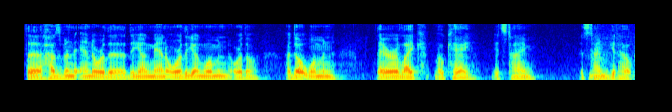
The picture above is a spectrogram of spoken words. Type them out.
the husband and or the, the young man or the young woman or the adult woman, they're like, okay, it's time. It's time to get help.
